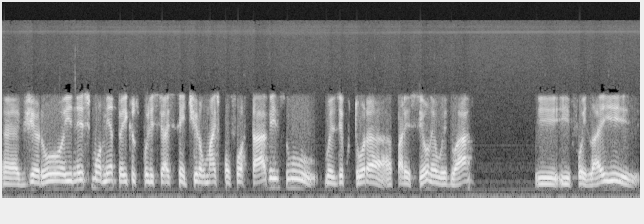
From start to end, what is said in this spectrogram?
É, gerou, e nesse momento aí que os policiais se sentiram mais confortáveis, o, o executor apareceu, né, o Eduardo, e, e foi lá e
